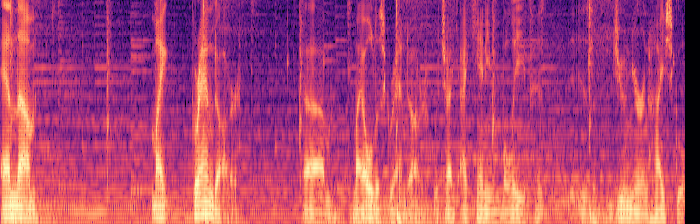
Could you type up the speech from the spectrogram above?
And um, my granddaughter, um, my oldest granddaughter, which I, I can't even believe is a junior in high school.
